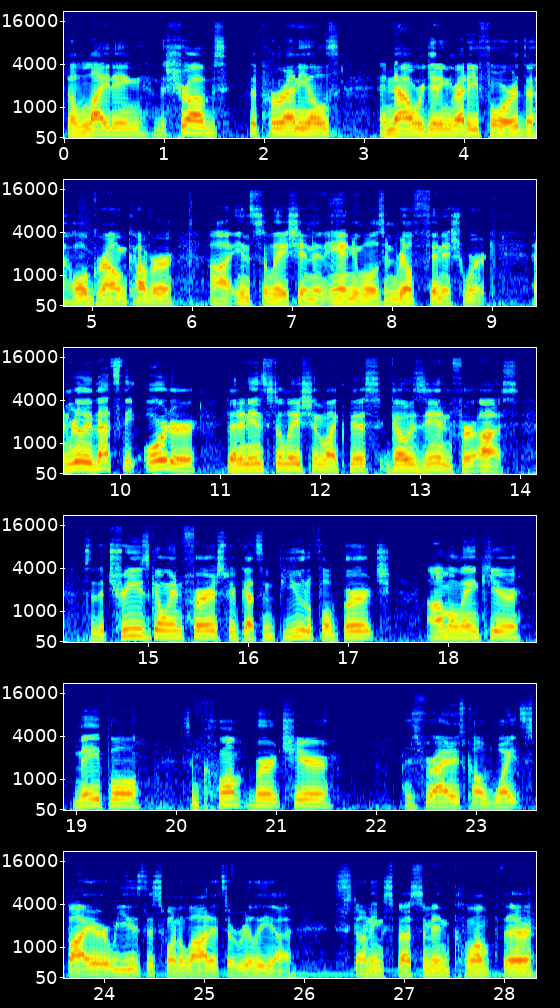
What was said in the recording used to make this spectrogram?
the lighting, the shrubs, the perennials, and now we're getting ready for the whole ground cover uh, installation and annuals and real finish work. And really that's the order that an installation like this goes in for us. So the trees go in first. We've got some beautiful birch, amelanchier, maple, some clump birch here. This variety is called White Spire. We use this one a lot. It's a really uh, stunning specimen clump there.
